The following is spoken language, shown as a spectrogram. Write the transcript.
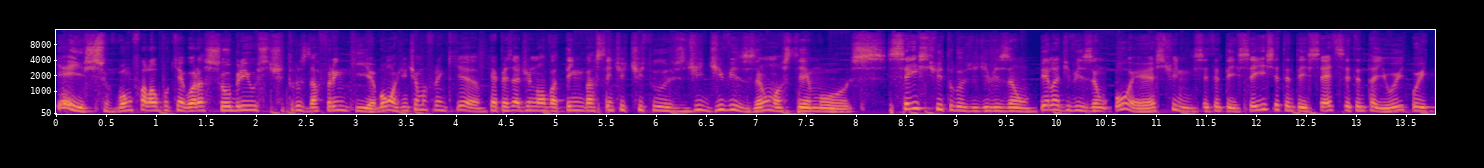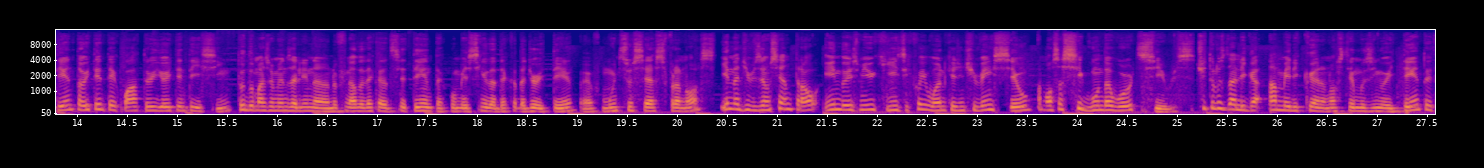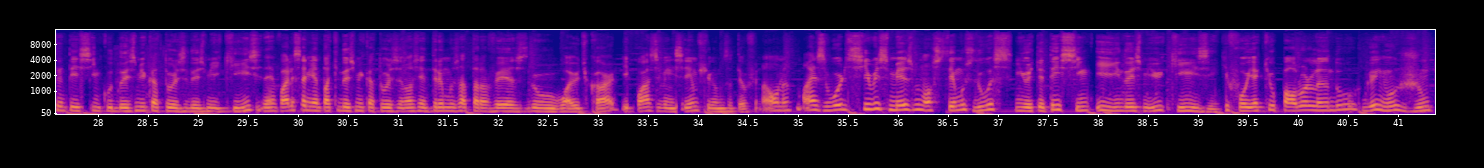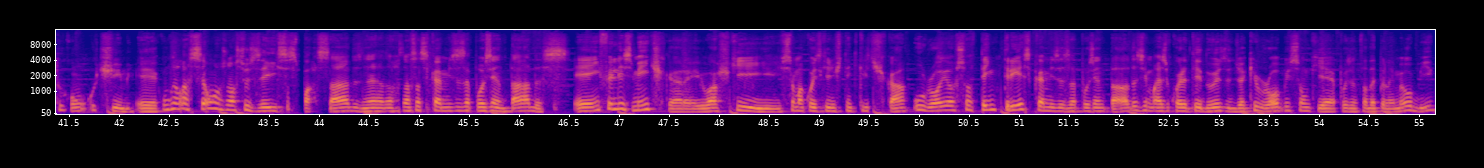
E é isso, vamos falar um pouquinho agora sobre os títulos da franquia. Bom, a gente é uma franquia que, apesar de nova, tem bastante títulos de divisão. Nós temos seis títulos de divisão pela divisão Oeste, em 76, 77, 78, 80, 84 e 85. Tudo mais ou menos ali na, no final da década de 70, comecinho da década de 80. É, muito sucesso para nós. E na divisão Central, em 2015, que foi o ano que a gente venceu a nossa segunda World Series. Títulos da Liga Americana nós temos em 80, 85, 2014 e 2015. 2015, né? Vale salientar que em 2014 nós entramos através do Wild Card e quase vencemos, chegamos até o final, né? Mas World Series mesmo nós temos duas, em 85 e em 2015, que foi a que o Paulo Orlando ganhou junto com o time. É, com relação aos nossos aces passados, né? Nossas camisas aposentadas, é, infelizmente, cara, eu acho que isso é uma coisa que a gente tem que criticar. O Royal só tem três camisas aposentadas e mais o 42 do Jack Robinson, que é aposentada pela MLB.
